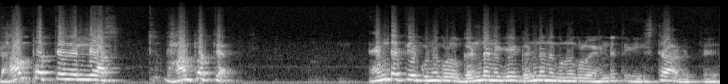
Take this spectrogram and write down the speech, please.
ದಾಂಪತ್ಯದಲ್ಲಿ ಅಷ್ಟು, ದಾಂಪತ್ಯ. ಹೆಂಡತಿಯ ಗುಣಗಳು ಗಂಡನಿಗೆ, ಗಂಡನ ಗುಣಗಳು ಹೆಂಡತಿಗೆ ಇಷ್ಟ ಆಗುತ್ತೆ.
